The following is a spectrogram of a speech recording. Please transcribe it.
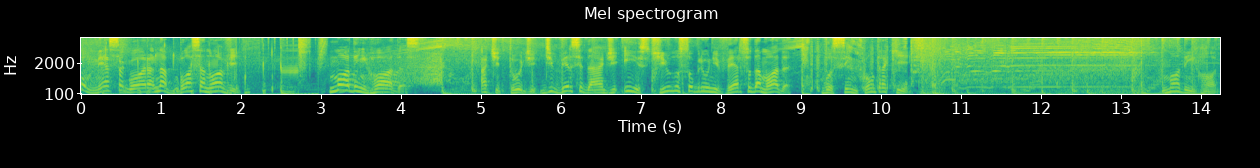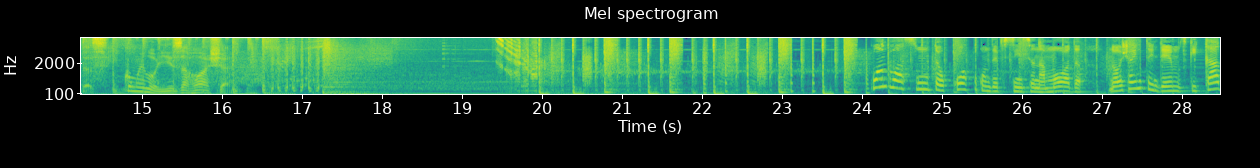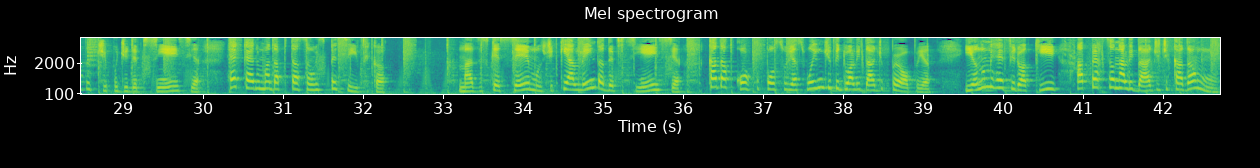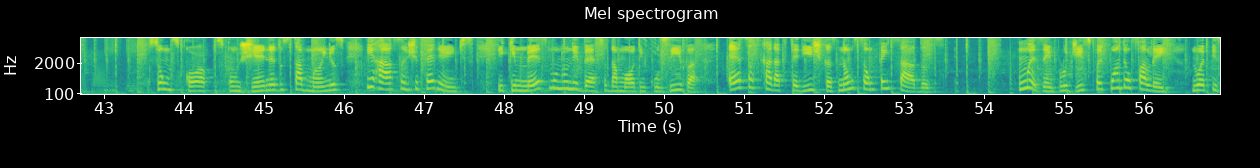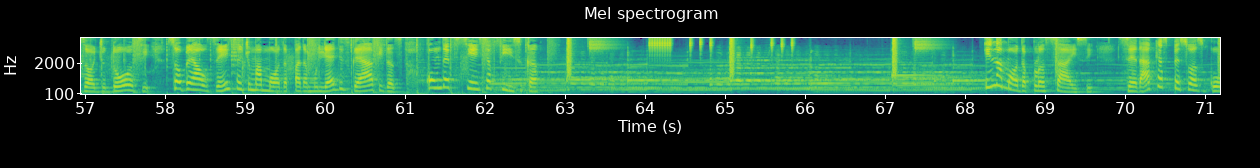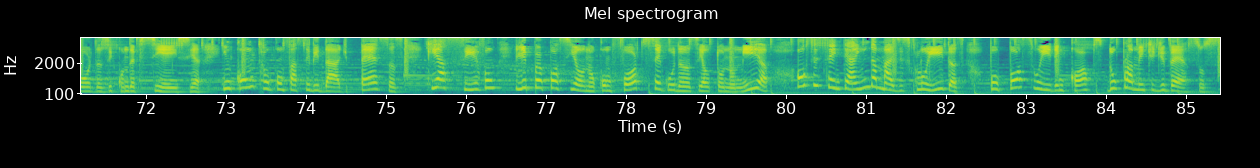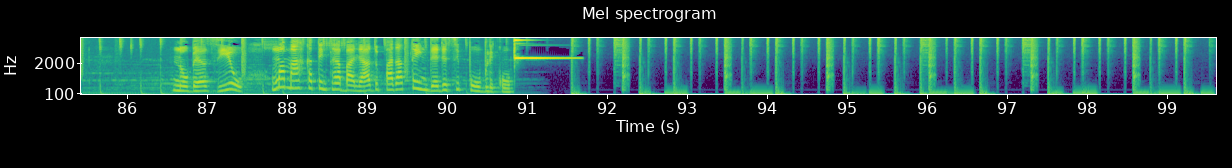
Começa agora na Bossa 9. Moda em rodas. Atitude, diversidade e estilo sobre o universo da moda. Você encontra aqui. Moda em Rodas, com Heloísa Rocha. Quando o assunto é o corpo com deficiência na moda, nós já entendemos que cada tipo de deficiência requer uma adaptação específica. Mas esquecemos de que, além da deficiência, cada corpo possui a sua individualidade própria. E eu não me refiro aqui à personalidade de cada um. Somos corpos com gêneros, tamanhos e raças diferentes, e que, mesmo no universo da moda inclusiva, essas características não são pensadas. Um exemplo disso foi quando eu falei no episódio 12 sobre a ausência de uma moda para mulheres grávidas com deficiência física. E na moda plus size? Será que as pessoas gordas e com deficiência encontram com facilidade peças que as sirvam e lhe proporcionam conforto, segurança e autonomia? Ou se sentem ainda mais excluídas por possuírem corpos duplamente diversos? No Brasil, uma marca tem trabalhado para atender esse público.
